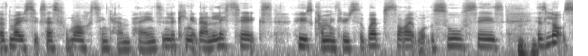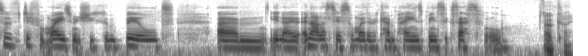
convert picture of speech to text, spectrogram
of most successful marketing campaigns and looking at the analytics, who's coming through to the website, what the source is. Mm-hmm. There's lots of different ways in which you can build, um, you know, analysis on whether a campaign's been successful. Okay.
